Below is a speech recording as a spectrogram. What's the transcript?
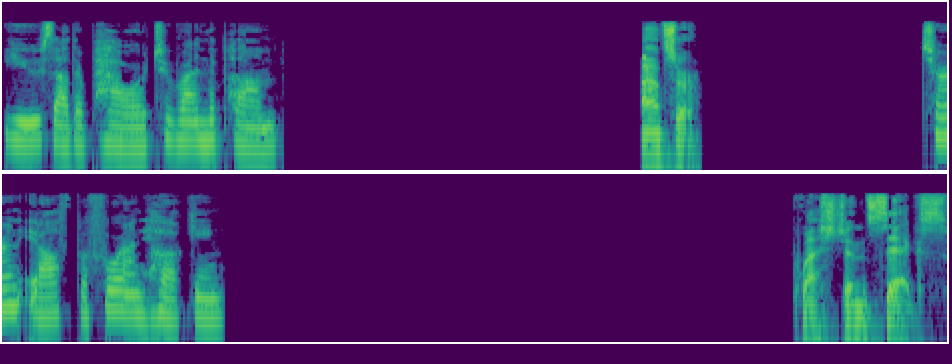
use other power to run the pump. Answer. Turn it off before unhooking. Question 6.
